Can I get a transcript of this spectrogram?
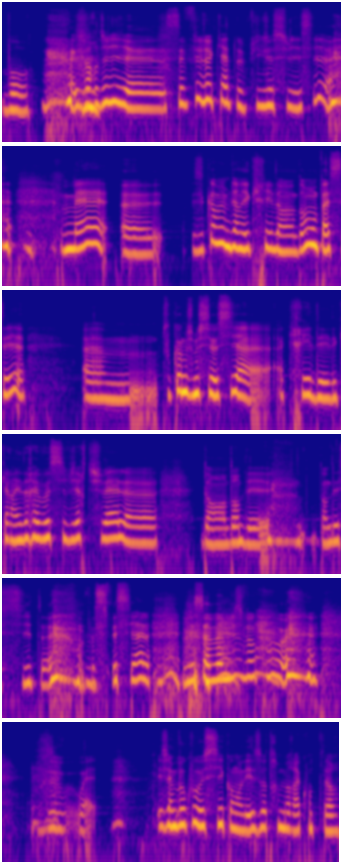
Bon, aujourd'hui, euh, c'est plus le cas depuis que je suis ici, mais euh, j'ai quand même bien écrit dans, mon passé. Euh, tout comme je me suis aussi à, créer des, carnets de rêves aussi virtuels dans, dans, des, dans des sites un spéciaux, mais ça m'amuse beaucoup. ouais. Et j'aime beaucoup aussi quand les autres me racontent leurs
